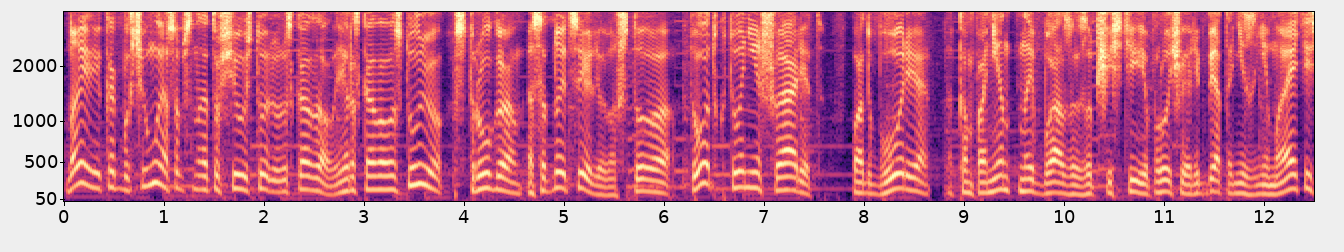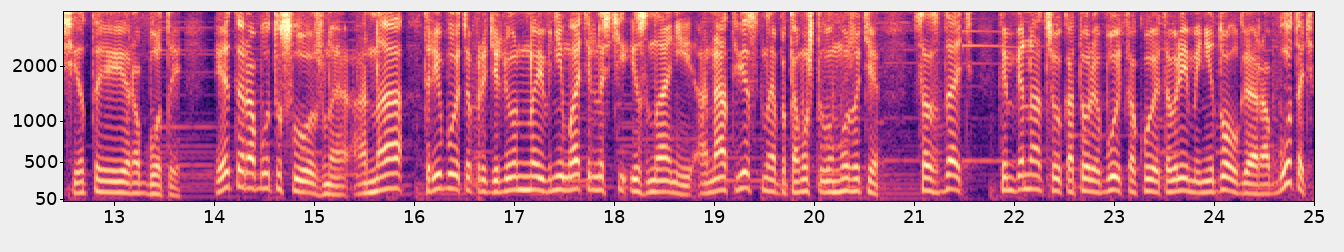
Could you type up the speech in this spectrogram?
Ну и как бы к чему я, собственно, эту всю историю рассказал? Я рассказал историю строго с одной целью, что тот, кто не шарит подборе компонентной базы, запчастей и прочее, ребята, не занимайтесь этой работой. Эта работа сложная, она требует определенной внимательности и знаний. Она ответственная, потому что вы можете создать комбинацию, которая будет какое-то время недолго работать,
